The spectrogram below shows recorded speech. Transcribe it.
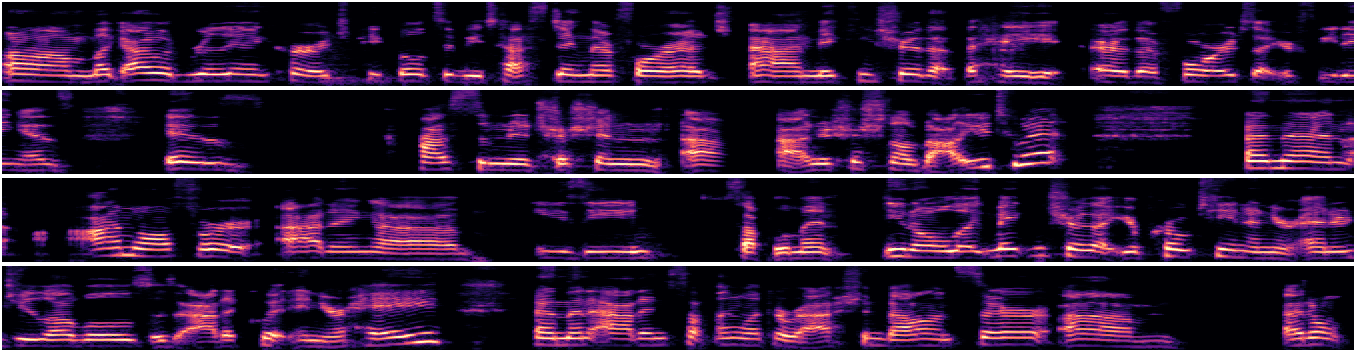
Um, like I would really encourage people to be testing their forage and making sure that the hay or the forage that you're feeding is is has some nutrition uh, uh, nutritional value to it. And then I'm all for adding a easy supplement, you know, like making sure that your protein and your energy levels is adequate in your hay, and then adding something like a ration balancer. Um, I don't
